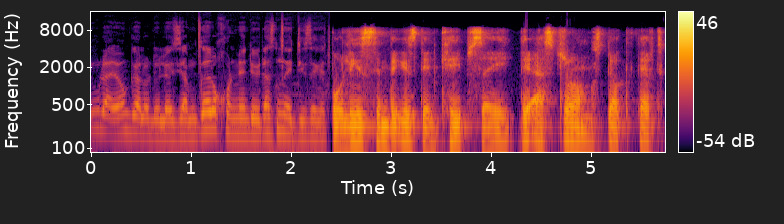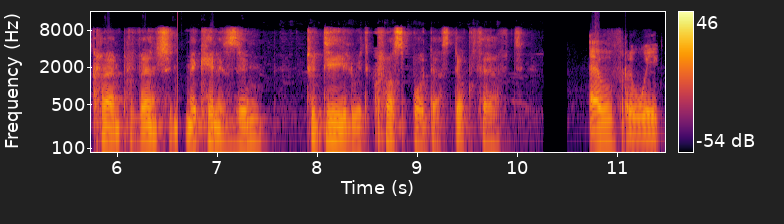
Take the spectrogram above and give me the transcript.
lula yonke loo nto leyo siyamcela urhulumente wethu asincedise ke Police in the Eastern Cape say there are strong stock theft crime prevention mechanism to deal with cross-border stock theft. every week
